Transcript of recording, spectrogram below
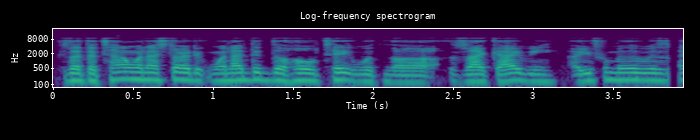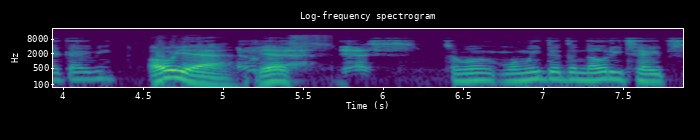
Because at the time when I started, when I did the whole tape with uh, Zach Ivy, are you familiar with Zach Ivy? Oh yeah, yes. Yes. So when when we did the Noti tapes,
